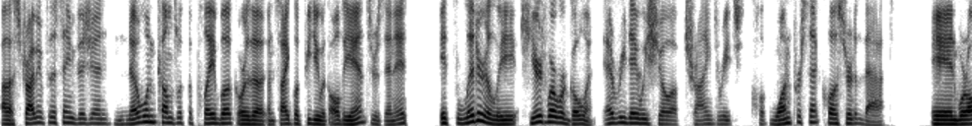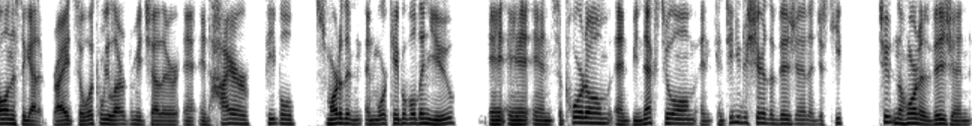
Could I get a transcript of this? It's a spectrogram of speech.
uh, striving for the same vision? No one comes with the playbook or the encyclopedia with all the answers in it. It's literally here's where we're going. Every day we show up trying to reach 1% closer to that. And we're all in this together, right? So, what can we learn from each other and, and hire people smarter than and more capable than you and, and, and, support them and be next to them and continue to share the vision and just keep tooting the horn of vision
